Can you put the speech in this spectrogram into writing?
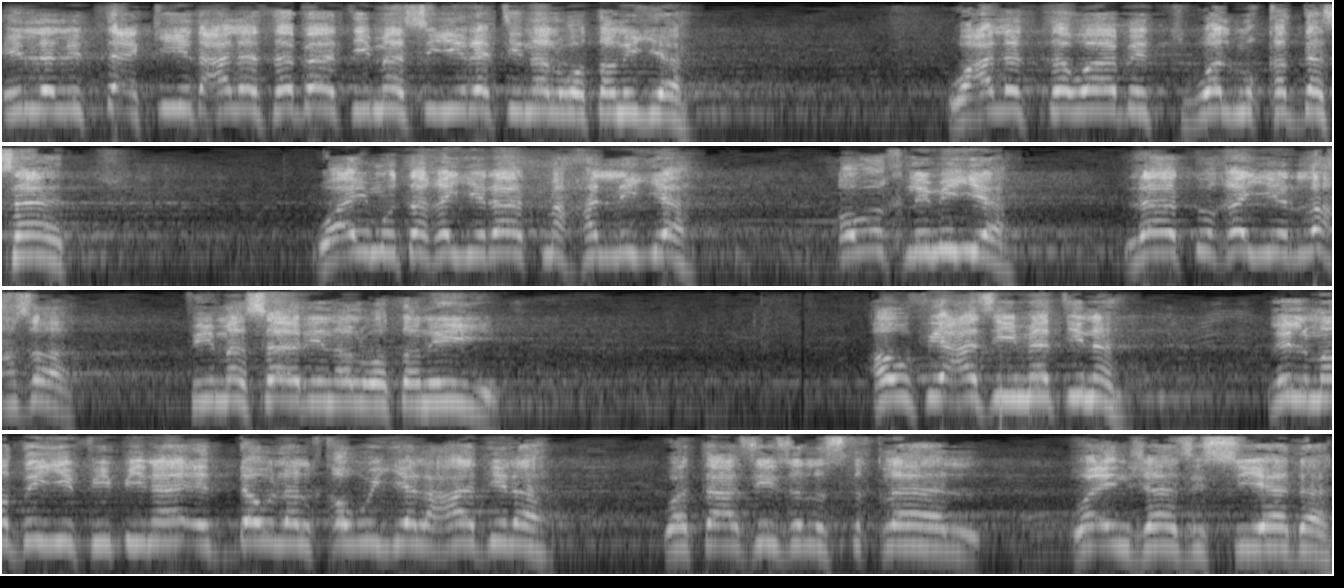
إلا للتأكيد على ثبات مسيرتنا الوطنية وعلى الثوابت والمقدسات. وأي متغيرات محلية أو إقليمية لا تغير لحظة في مسارنا الوطني أو في عزيمتنا للمضي في بناء الدولة القوية العادلة وتعزيز الاستقلال وإنجاز السيادة.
